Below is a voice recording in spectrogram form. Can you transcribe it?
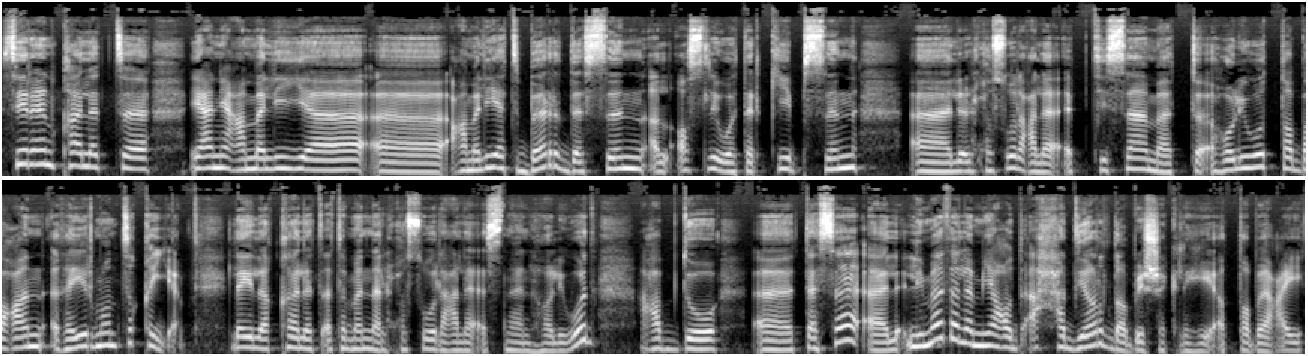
سيرين قالت يعني عملية عملية برد السن الأصلي وتركيب سن للحصول على ابتسامة هوليوود طبعا غير منطقية. ليلى قالت أتمنى الحصول على أسنان هوليوود. عبدو تساءل لماذا لم يعد أحد يرضى بشكله الطبيعي؟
